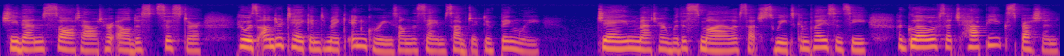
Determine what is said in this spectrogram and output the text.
She then sought out her eldest sister, who was undertaken to make inquiries on the same subject of Bingley. Jane met her with a smile of such sweet complacency, a glow of such happy expression,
